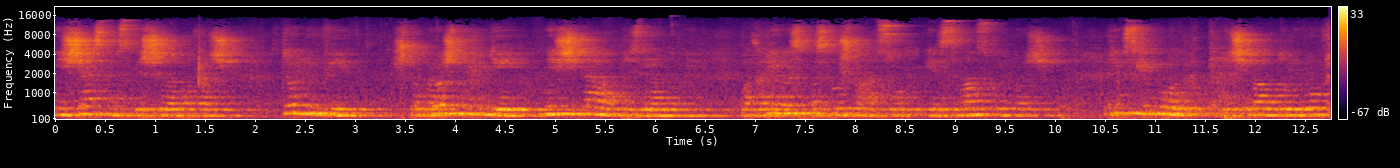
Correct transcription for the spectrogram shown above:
несчастным спешила помочь. Той любви, что порочных людей не считала презренными, покорилась послушно Отцу Гефсиманскую ночь. Римский полк почивал ту любовь,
